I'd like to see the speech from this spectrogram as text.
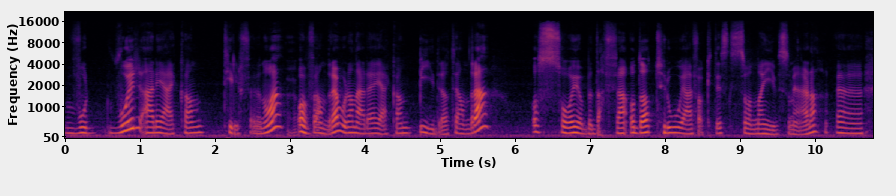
hvor, hvor er det jeg kan tilføre noe overfor andre? Hvordan er det jeg kan bidra til andre? Og så jobbe derfra. Og da tror jeg faktisk, så naiv som jeg er, da, eh,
